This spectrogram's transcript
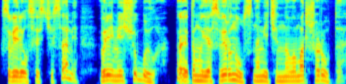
Сверился с часами, время еще было. Поэтому я свернул с намеченного маршрута.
